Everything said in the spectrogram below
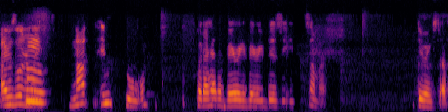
I was literally hmm. not in school, but I had a very, very busy summer doing stuff.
